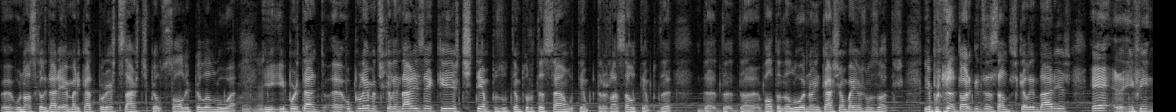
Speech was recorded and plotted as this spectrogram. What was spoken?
uh, o nosso calendário é marcado por estes astros, pelo Sol e pela Lua. Uhum. E, e, portanto, uh, o problema dos calendários é que estes tempos, o tempo de rotação, o tempo de translação, o tempo da volta da Lua, não encaixam bem uns nos outros. E, portanto, a organização dos calendários é, eh, enfim,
